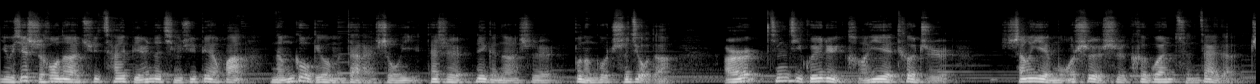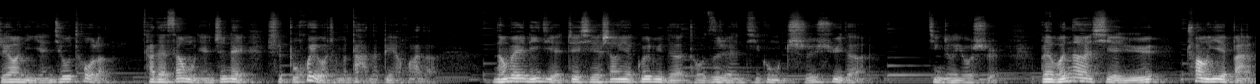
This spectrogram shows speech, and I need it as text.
有些时候呢，去猜别人的情绪变化能够给我们带来收益，但是那个呢是不能够持久的。而经济规律、行业特质、商业模式是客观存在的，只要你研究透了，它在三五年之内是不会有什么大的变化的。能为理解这些商业规律的投资人提供持续的竞争优势。本文呢写于创业板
